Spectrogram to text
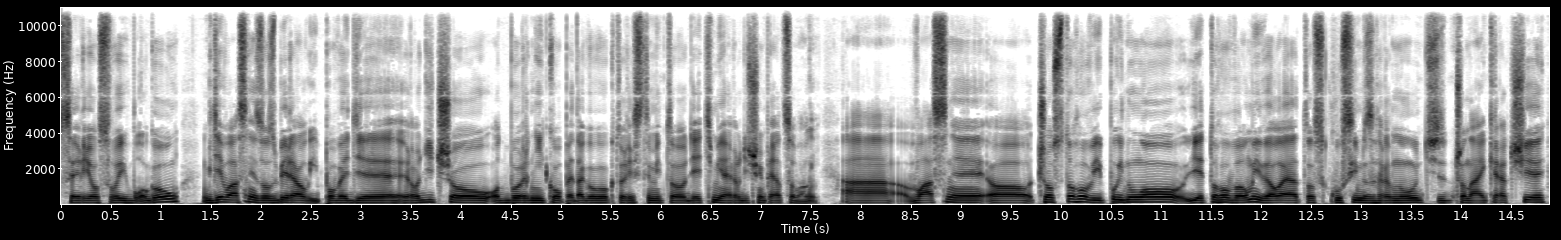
sériou svojich blogov, kde vlastne zozbieral výpovede rodičov, odborníkov, pedagógov, ktorí s týmito deťmi a rodičmi pracovali. A vlastne čo z toho vyplynulo, je toho veľmi veľa, ja to skúsim zhrnúť čo najkratšie.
